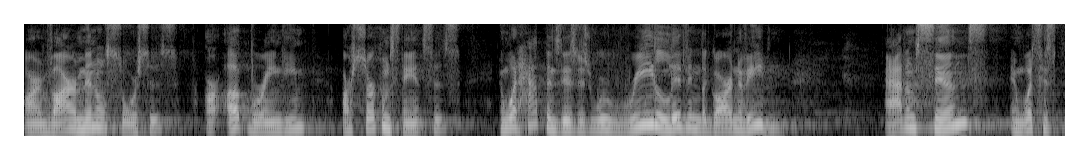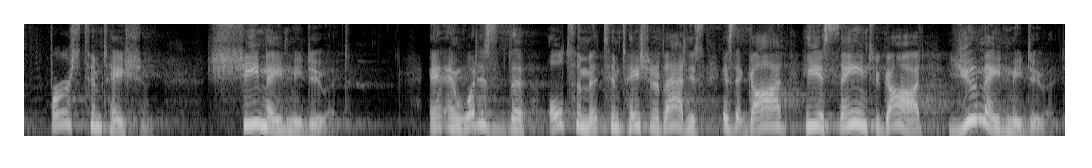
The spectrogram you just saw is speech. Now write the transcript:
our environmental sources, our upbringing, our circumstances. And what happens is, is we're reliving the Garden of Eden. Adam sins, and what's his first temptation? She made me do it. And, and what is the ultimate temptation of that is, is that God, He is saying to God, You made me do it.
